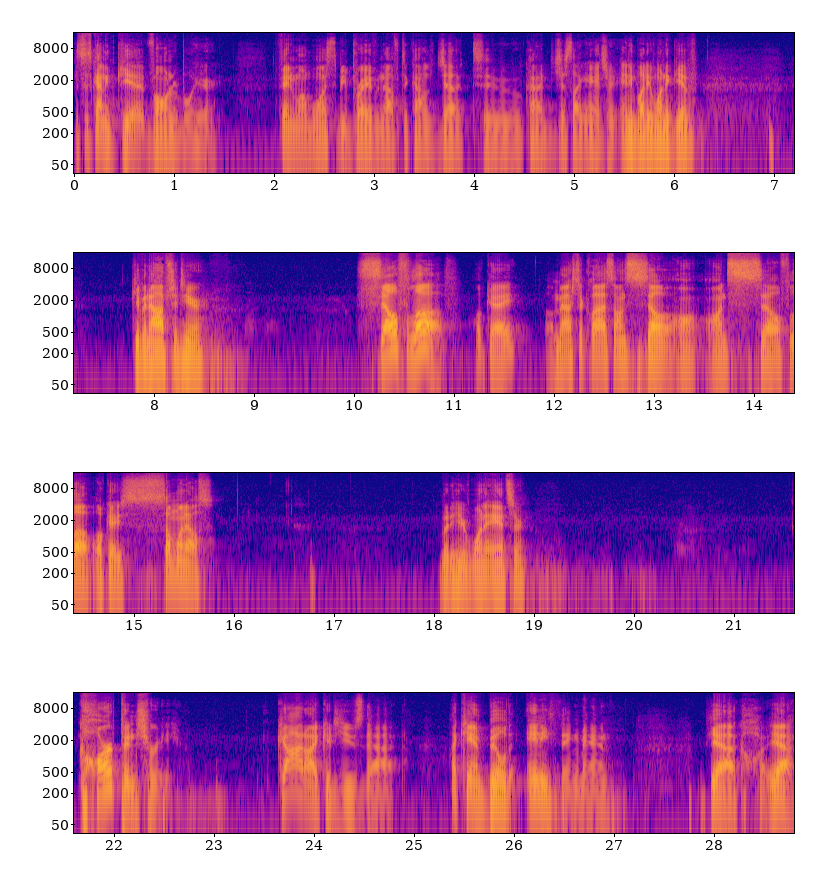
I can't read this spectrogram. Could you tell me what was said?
Let's just kind of get vulnerable here if anyone wants to be brave enough to kind of ju- to kind of just like answer it. Anybody want to give give an option here? Self-love. Okay. A master class on self on, on self-love. Okay, someone else. But here want to answer? Carpentry. God, I could use that. I can't build anything, man. Yeah, yeah.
